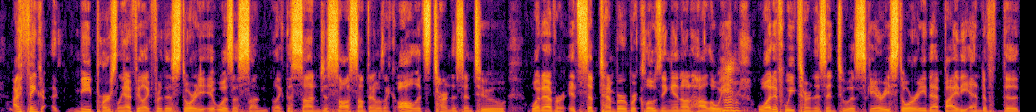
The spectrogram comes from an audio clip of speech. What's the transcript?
I think uh, me personally, I feel like for this story, it was a sun Like the sun just saw something and was like, "Oh, let's turn this into whatever." It's September. We're closing in on Halloween. what if we turn this into a scary story that by the end of the,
